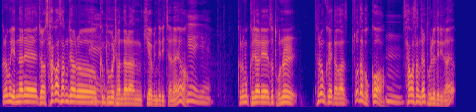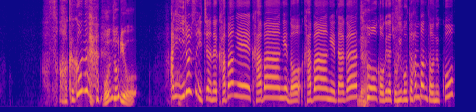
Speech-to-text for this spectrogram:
그러면 옛날에 저 사과 상자로 예, 금품을 예. 전달한 기업인들 있잖아요. 예, 예. 그러면 그 자리에서 돈을 트렁크에다가 쏟아붓고 음. 사과 상자를 돌려드리나요? 아, 그거는 뭔 소리요? 아니 이럴 순 있잖아요. 가방에 가방에 넣 가방에다가 네. 또 거기다 종이봉투 한 번 더 넣고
